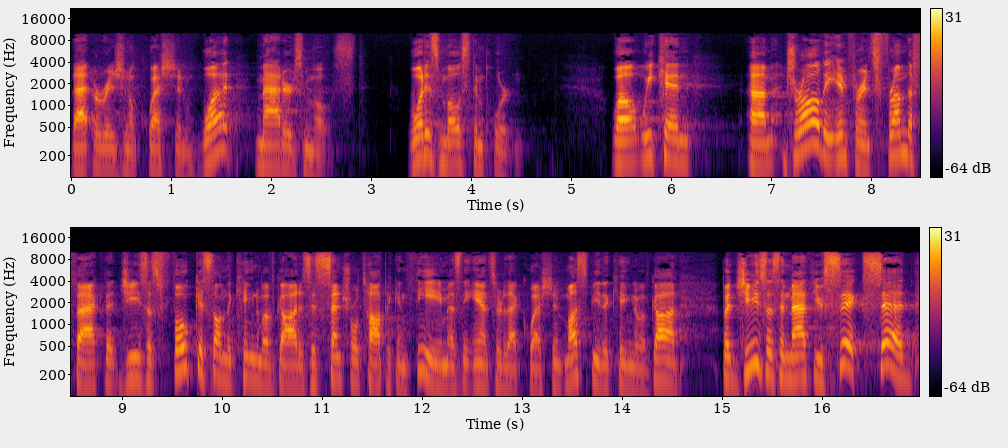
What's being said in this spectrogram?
that original question What matters most? What is most important? Well, we can um, draw the inference from the fact that Jesus focused on the kingdom of God as his central topic and theme as the answer to that question. It must be the kingdom of God. But Jesus in Matthew 6 said,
